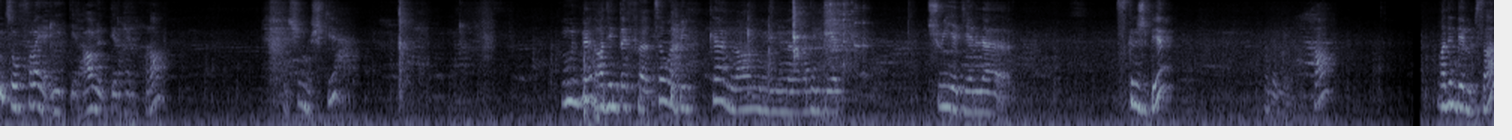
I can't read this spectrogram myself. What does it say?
متوفرة يعني ديرها ولا دير غير الاخرى ماشي مشكل. ومن بعد غادي نضيف التوابل كاملة غادي ندير شوية ديال السكنجبير غادي ندير البصل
